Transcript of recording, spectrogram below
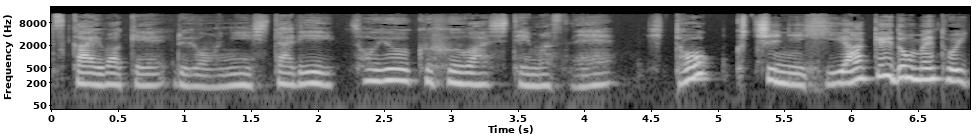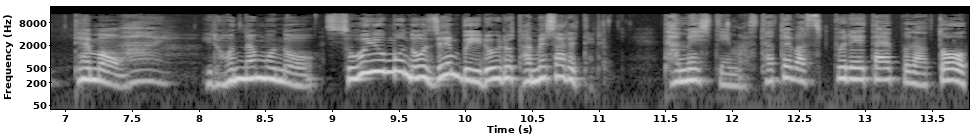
使い分けるようにしたり、そういう工夫はしていますね。一口に日焼け止めといっても、はい、いろんなものを、そういうものを全部いろいろ試されてる。試しています。例えばスプレータイプだと、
